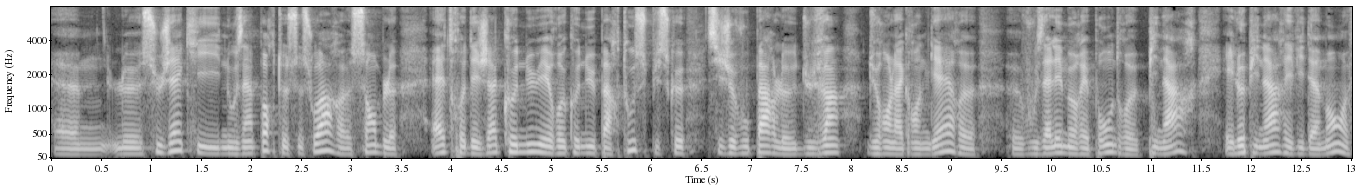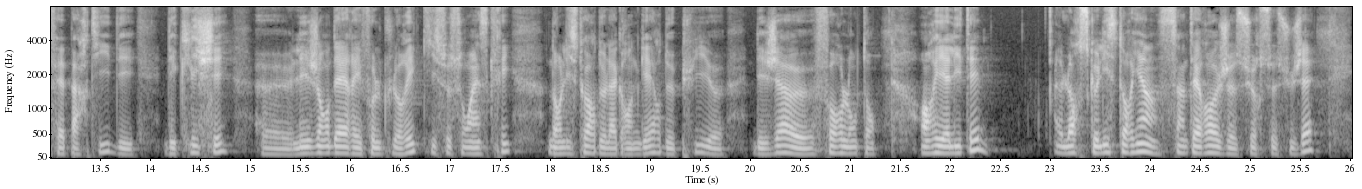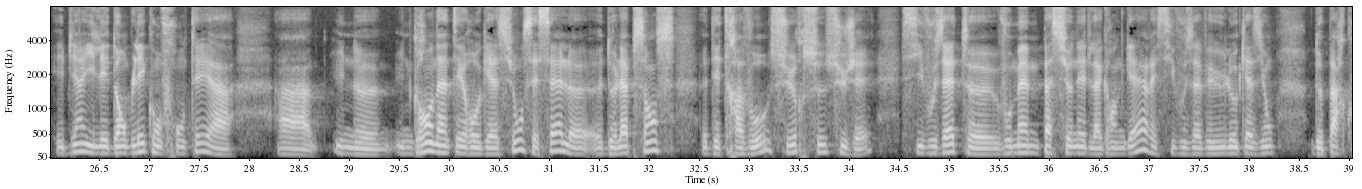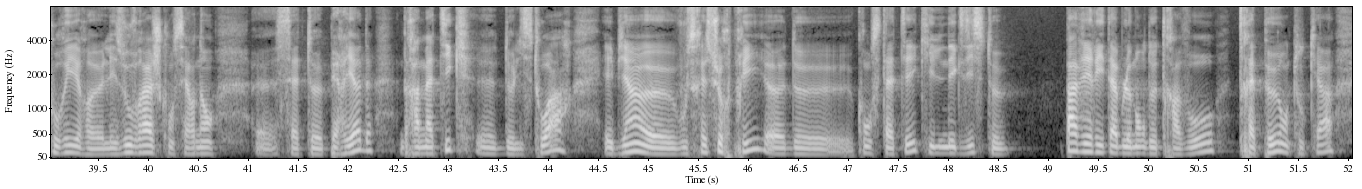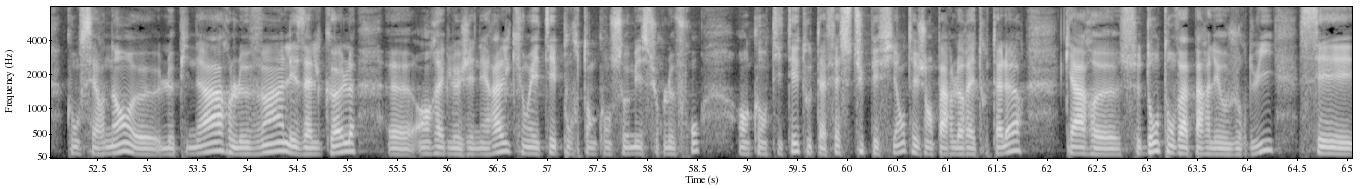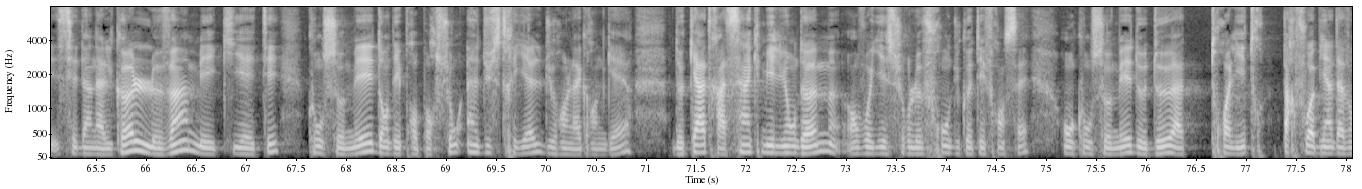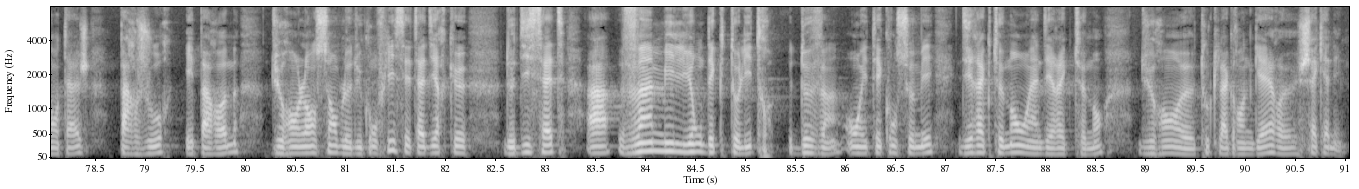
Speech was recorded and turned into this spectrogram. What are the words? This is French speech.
Euh, le sujet qui nous importe ce soir euh, semble être déjà connu et reconnu par tous, puisque si je vous parle du vin durant la Grande Guerre, euh, vous allez me répondre pinard. Et le pinard, évidemment, fait partie des, clichés légendaires et folkloriques qui se sont inscrits dans l'histoire de la Grande Guerre depuis déjà fort longtemps. En réalité, lorsque l'historien s'interroge sur ce sujet, eh bien, il est d'emblée confronté à, une, grande interrogation, c'est celle de l'absence des travaux sur ce sujet. Si vous êtes euh, vous-même passionné de la Grande Guerre et si vous avez eu l'occasion de parcourir euh, les ouvrages concernant euh, cette période dramatique de l'histoire, eh bien, vous serez surpris de constater qu'il n'existe pas véritablement de travaux, très peu en tout cas, concernant euh, le pinard, le vin, les alcools, euh, en règle générale, qui ont été pourtant consommés sur le front en quantité tout à fait stupéfiante, et j'en parlerai tout à l'heure, car euh, ce dont on va parler aujourd'hui, c'est d'un alcool, le vin, mais qui a été consommé dans des proportions industrielles durant la Grande Guerre. De 4 à 5 millions d'hommes envoyés sur le front du côté français ont consommé de 2 à 3 litres, parfois bien davantage, par jour et par homme durant l'ensemble du conflit, c'est-à-dire que de 17 à 20 millions d'hectolitres de vin ont été consommés directement ou indirectement durant euh, toute la Grande Guerre euh, chaque année.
